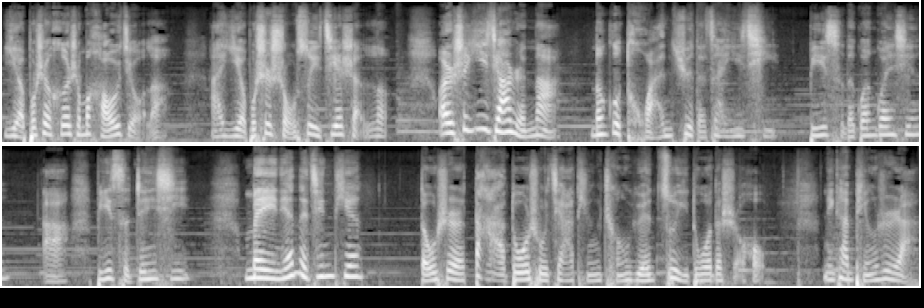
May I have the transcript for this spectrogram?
也不是喝什么好酒了，啊，也不是守岁接神了，而是一家人呐能够团聚的在一起，彼此的关关心。啊，彼此珍惜。每年的今天，都是大多数家庭成员最多的时候。你看平日啊，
